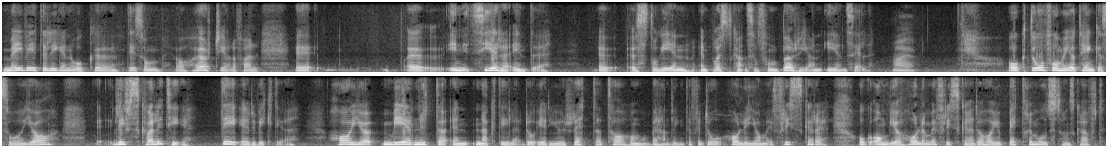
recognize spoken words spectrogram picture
mig veterligen och eh, det som jag har hört i alla fall eh, eh, initierar inte eh, östrogen en bröstcancer från början i en cell. Nej. Och då får man ju tänka så, ja, livskvalitet, det är det viktiga har jag mer nytta än nackdelar, då är det ju rätt att ta hormonbehandling. För då håller jag mig friskare. Och om jag håller mig friskare, då har jag bättre motståndskraft.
